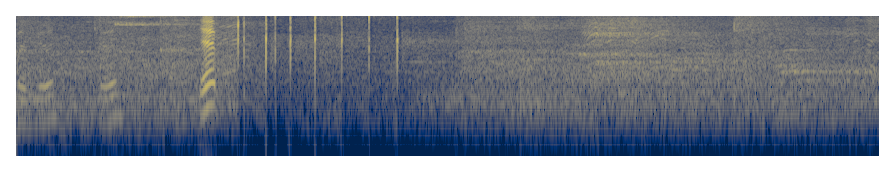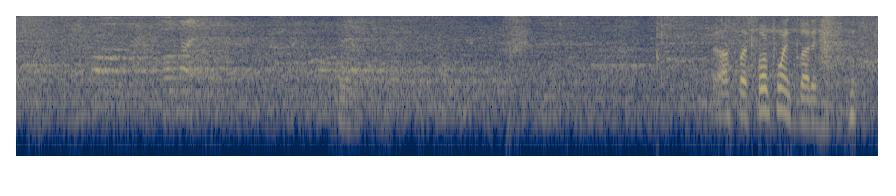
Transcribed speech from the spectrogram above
Good, good, good. Yep. You're off by four points, buddy.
